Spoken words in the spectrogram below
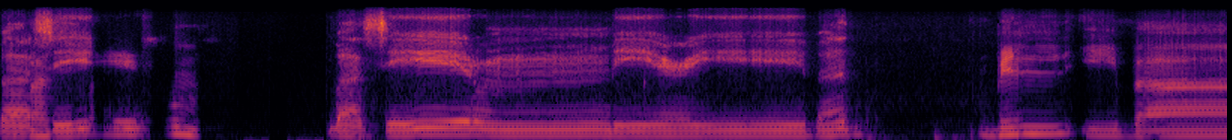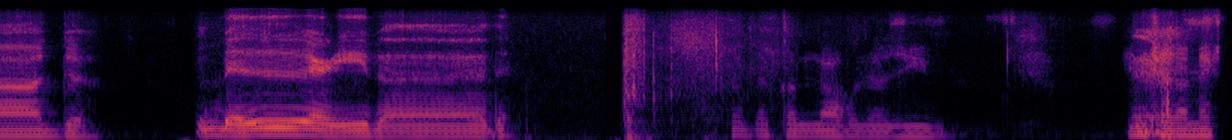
بصير بصير بعباد بالعباد بالعباد Sadaqallahul Inshallah, next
